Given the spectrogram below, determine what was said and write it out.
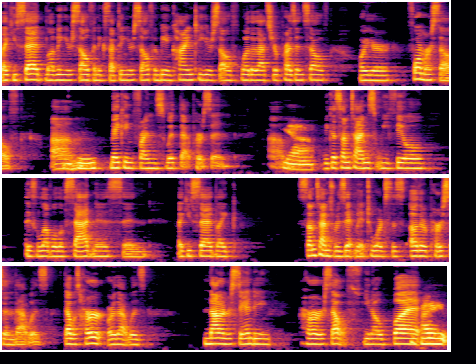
like you said loving yourself and accepting yourself and being kind to yourself whether that's your present self or your former self um, mm-hmm. making friends with that person. Um, yeah. because sometimes we feel this level of sadness and like you said like sometimes resentment towards this other person that was that was hurt or that was not understanding herself, you know, but right.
